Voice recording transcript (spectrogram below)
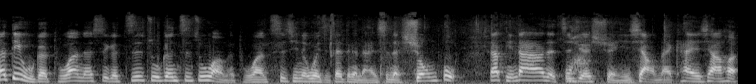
那第五个图案呢，是一个蜘蛛跟蜘蛛网的图案，刺青的位置在这个男生的胸部。那凭大家的直觉选一下，我们来看一下哈。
